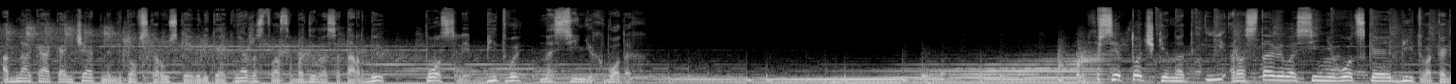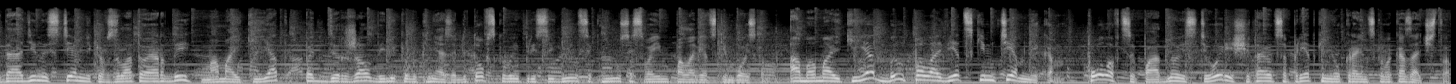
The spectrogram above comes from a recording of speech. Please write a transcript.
Однако окончательно литовско-русское Великое княжество освободилось от Орды после битвы на Синих водах. Все точки над «и» расставила Синеводская битва, когда один из темников Золотой Орды, Мамай Кият, поддержал великого князя Литовского и присоединился к нему со своим половецким войском. А Мамай Кият был половецким темником. Половцы, по одной из теорий, считаются предками украинского казачества.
